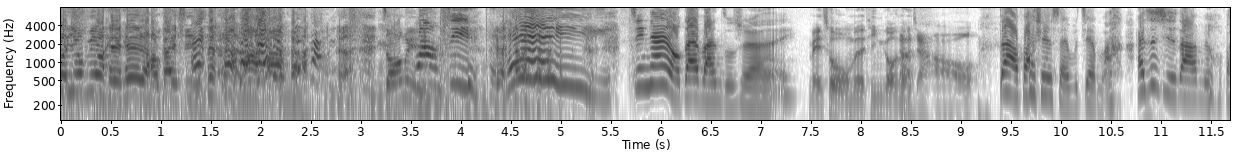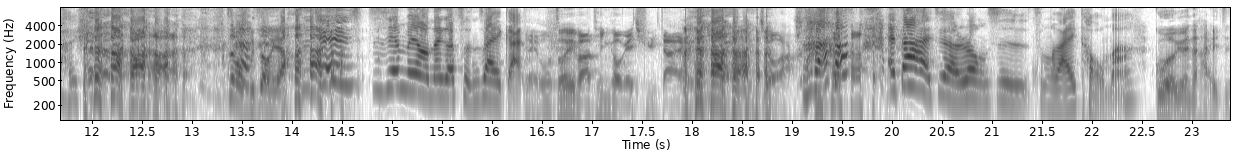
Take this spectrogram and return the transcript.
哦，又没有嘿嘿了，好开心。终于忘记嘿嘿，今天有代班主持人哎，没错，我们的听狗呢？大家好，大家发现谁不见吗？还是其实大家没有发现？这么不重要，直接直接没有那个存在感。对，我终于把听狗给取代了，很久啊。哎，大家还记得 Ron 是什么来头吗？孤儿院的孩子，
